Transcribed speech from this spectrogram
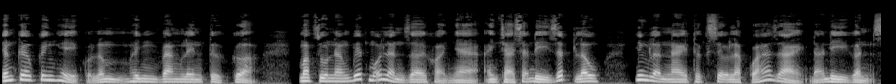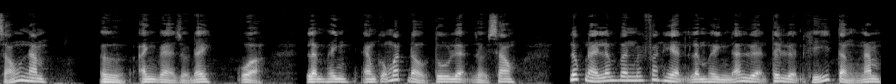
Tiếng kêu kinh hỉ của lâm hinh vang lên từ cửa. Mặc dù nàng biết mỗi lần rời khỏi nhà, anh trai sẽ đi rất lâu, nhưng lần này thực sự là quá dài, đã đi gần sáu năm ừ anh về rồi đây. Ủa, lâm hinh em cũng bắt đầu tu luyện rồi sao? Lúc này lâm vân mới phát hiện lâm hình đã luyện tới luyện khí tầng năm.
